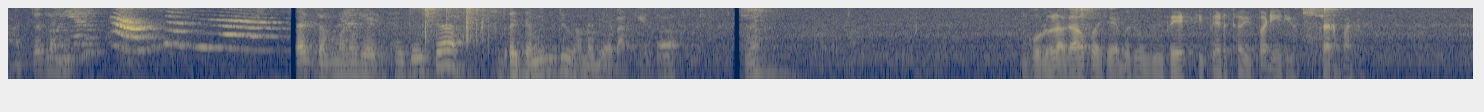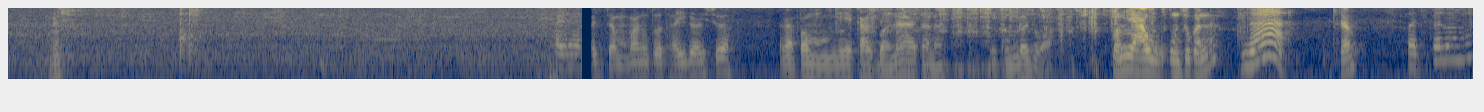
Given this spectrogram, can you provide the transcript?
હાચો જ નહીં જમવાનું રેડી થઈ ગયું છે જમી લીધું અમે બે બાકી તો ને ગોળો લગાવવો પડશે બધું રિપેર રિપેર થવી પડી રહ્યું ઘર માટે બસ જમવાનું તો થઈ ગયું છે. અને પણ મમ્મીએ કાલ બનાવ્યા હતા ને એ કુંડો જોવા. મમ્મી આવું ઊંચું કર ને. ના. કેમ? પછી કરવાનું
